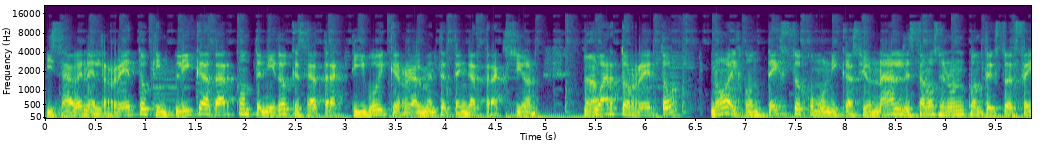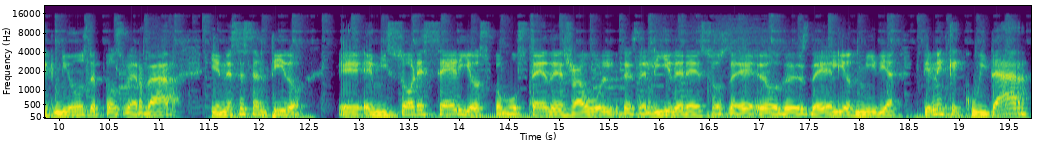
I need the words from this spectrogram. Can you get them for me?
y saben el reto que implica dar contenido que sea atractivo y que realmente tenga atracción. Cuarto reto, ¿no? El contexto comunicacional, estamos en un contexto de fake news, de posverdad, y en ese sentido, eh, emisores serios como ustedes, Raúl, desde líderes o, desde Elliot Media, tienen que cuidar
